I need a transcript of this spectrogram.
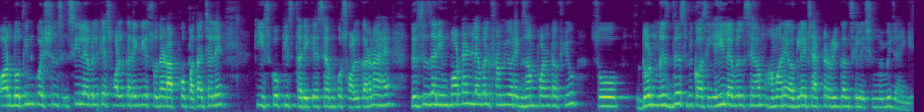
और दो तीन क्वेश्चंस इसी लेवल के सॉल्व करेंगे सो so दैट आपको पता चले कि इसको किस तरीके से हमको सॉल्व करना है। This is an important level from your exam point of view so don't miss this because यही लेवल से हम हमारे अगले चैप्टर रिकन्सिलेशन में भी जाएँगे।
